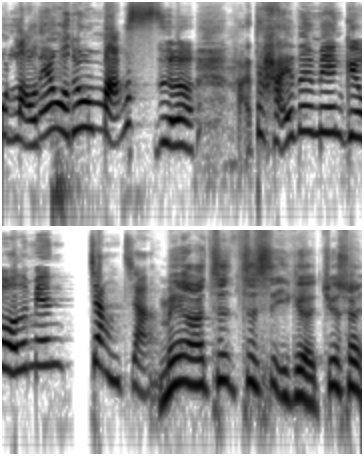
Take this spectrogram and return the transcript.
我老娘我都要忙死了，还他还在那边给我那边。这样讲。没有啊，这这是一个，就算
